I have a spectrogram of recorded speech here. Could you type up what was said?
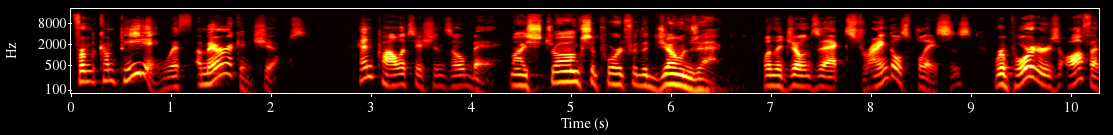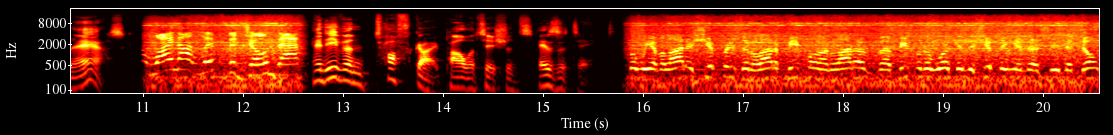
from competing with American ships. And politicians obey. My strong support for the Jones Act. When the Jones Act strangles places, reporters often ask, Why not lift the Jones Act? And even tough guy politicians hesitate. But we have a lot of shippers and a lot of people and a lot of uh, people that work in the shipping industry that don't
